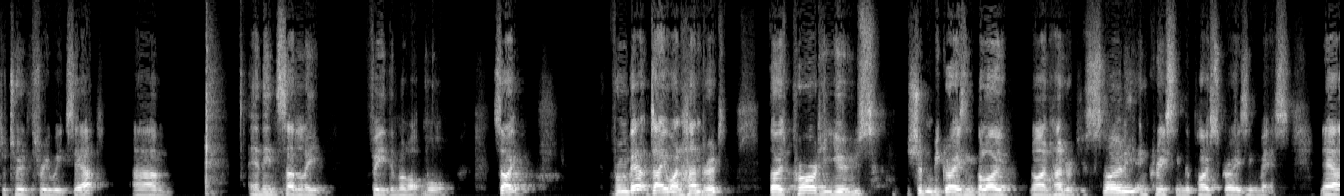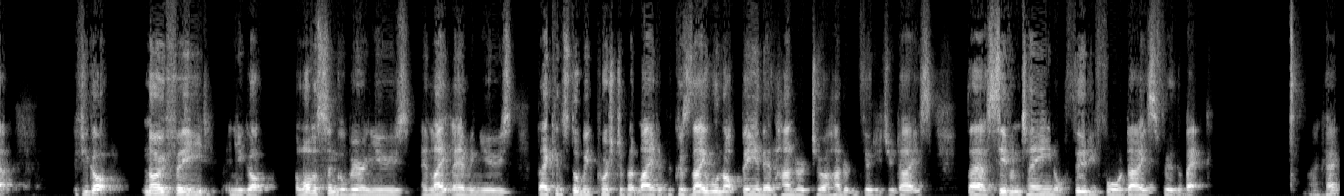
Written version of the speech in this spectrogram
to two to three weeks out um, and then suddenly feed them a lot more. So from about day 100, those priority ewes shouldn't be grazing below 900. You're slowly increasing the post-grazing mass. Now, if you've got no feed and you've got a lot of single bearing ewes and late lambing ewes, they can still be pushed a bit later because they will not be in that 100 to 132 days. They are 17 or 34 days further back. Okay?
